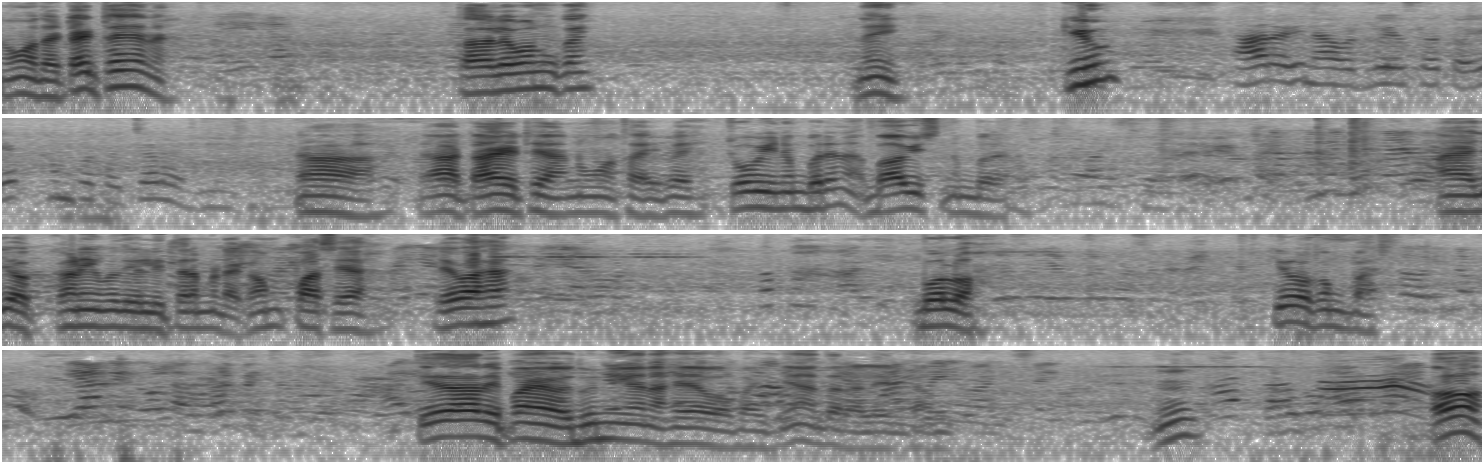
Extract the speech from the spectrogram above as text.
હું થાય ટાઈટ થાય છે ને? તારે લેવાનું કઈ? નહીં? કયું? હા હા ટાઈટ છે નો થાય ભાઈ. ચોવીસ નંબર હે ને બાવીસ નંબર અહીંયા જો ઘણી બધી ઓલી માટે કંપાસ છે. લેવા હે? બોલો. કેવો કંપાસ? ત્યારે પાસે દુનિયાના હે ભાઈ, ક્યાં તારા લઈને કામ? હમ? હા.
